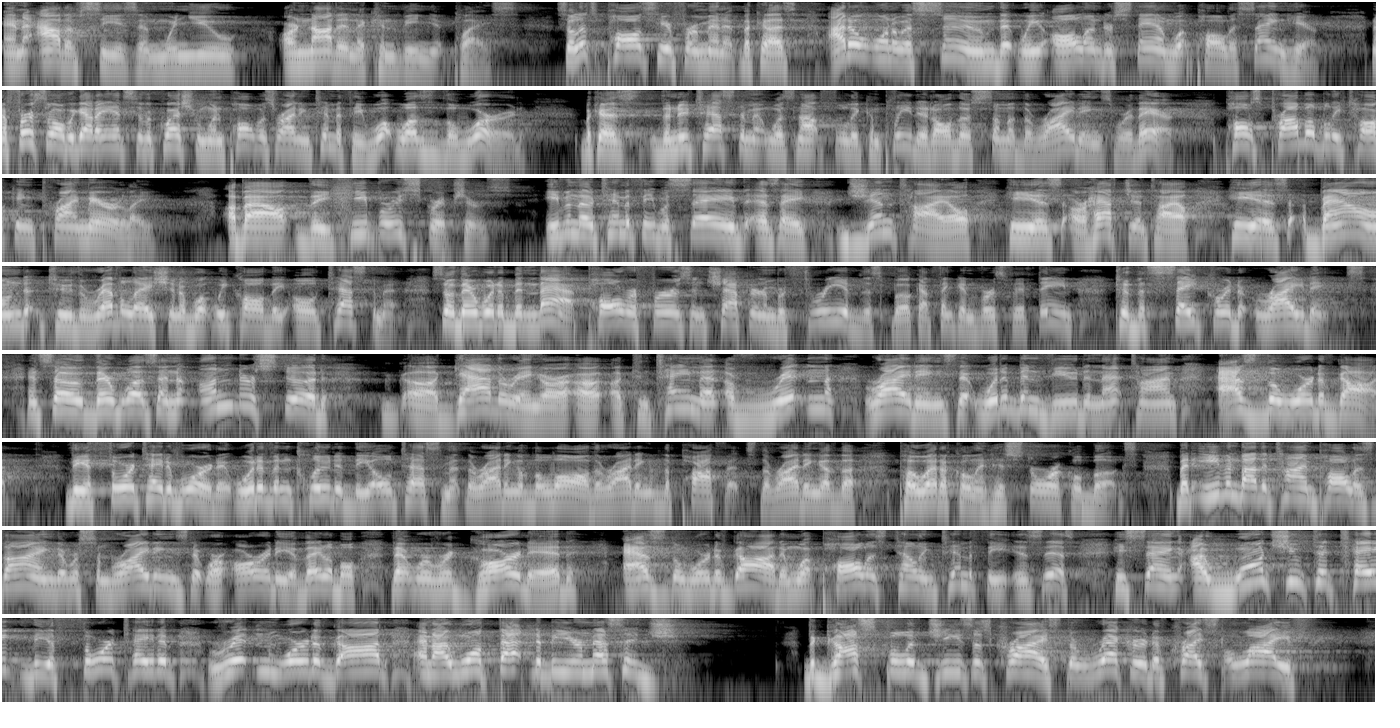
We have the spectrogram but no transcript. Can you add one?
and out of season when you are not in a convenient place. So let's pause here for a minute because I don't want to assume that we all understand what Paul is saying here. Now, first of all, we got to answer the question when Paul was writing Timothy, what was the word? Because the New Testament was not fully completed, although some of the writings were there. Paul's probably talking primarily about the Hebrew scriptures even though Timothy was saved as a Gentile, he is, or half Gentile, he is bound to the revelation of what we call the Old Testament. So there would have been that. Paul refers in chapter number three of this book, I think in verse 15, to the sacred writings. And so there was an understood uh, gathering or a, a containment of written writings that would have been viewed in that time as the Word of God the authoritative word. It would have included the Old Testament, the writing of the law, the writing of the prophets, the writing of the poetical and historical books. But even by the time Paul is dying, there were some writings that were already available that were regarded as the Word of God. And what Paul is telling Timothy is this He's saying, I want you to take the authoritative written Word of God, and I want that to be your message. The gospel of Jesus Christ, the record of Christ's life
